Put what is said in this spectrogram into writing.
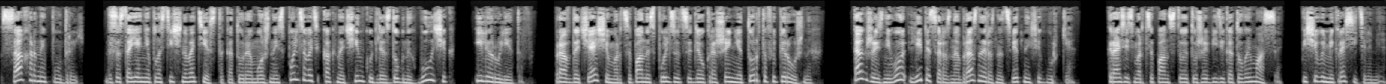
с сахарной пудрой до состояния пластичного теста, которое можно использовать как начинку для сдобных булочек или рулетов. Правда, чаще марципан используется для украшения тортов и пирожных. Также из него лепятся разнообразные разноцветные фигурки. Красить марципан стоит уже в виде готовой массы, пищевыми красителями.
